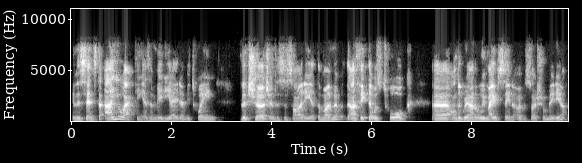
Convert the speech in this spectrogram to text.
in the sense that are you acting as a mediator between the church and the society at the moment. I think there was talk uh, on the ground, and we may have seen it over social media.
